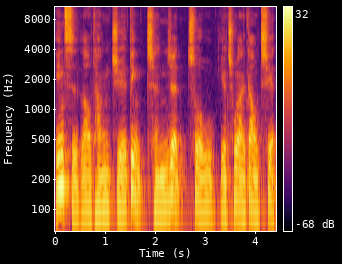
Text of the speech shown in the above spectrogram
因此老唐决定承认错误，也出来道歉。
